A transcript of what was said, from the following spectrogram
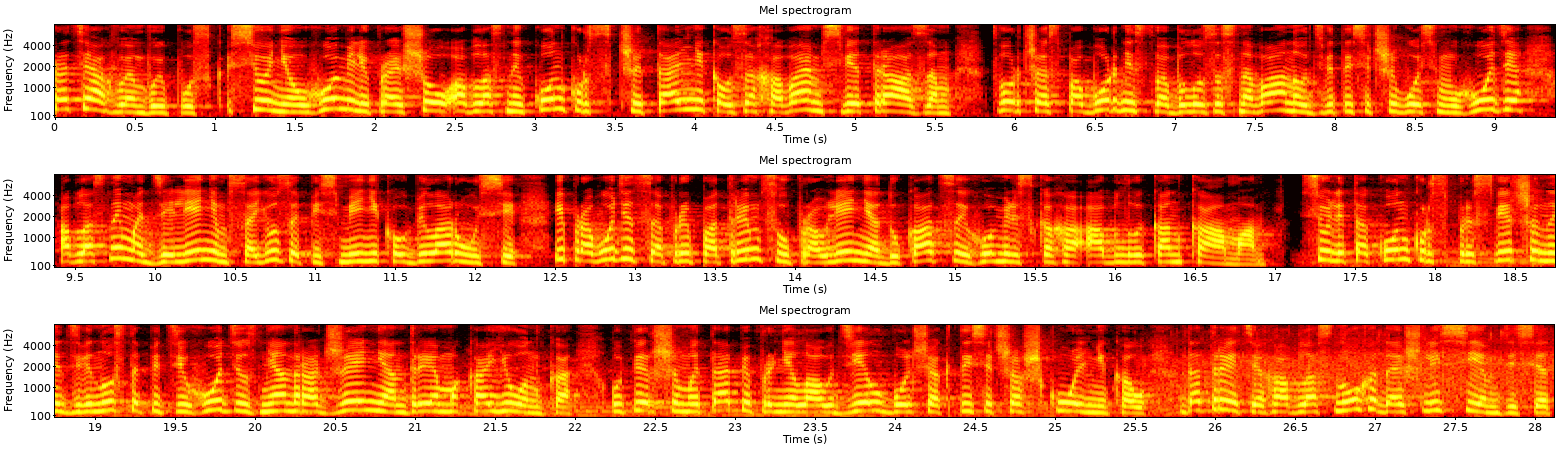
Працягваем выпуск. Сёння ў Гомелі прайшоў абласны конкурс чытальнікаў «Захаваем свет разам». Творчае спаборніцтва было заснавана ў 2008 годзе абласным аддзяленнем Саюза пісьменнікаў Беларусі і праводзіцца пры падтрымцы ўправлення адукацыі гомельскага аблвыканкама. Сёлета конкурс прысвечаны 95годдзю з дня нараджэння Андрэя Макаёнка. У першым этапе прыняла ўдзел больш як тысяча школьнікаў. Да трэцяга абласнога дайшлі 70.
